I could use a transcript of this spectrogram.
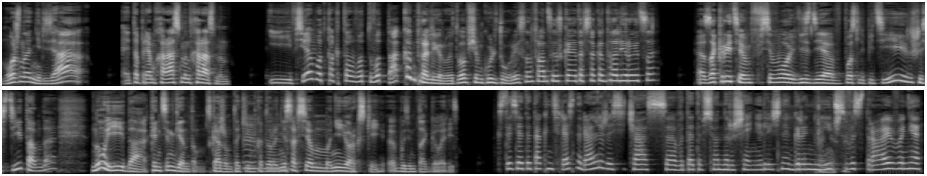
можно, нельзя, это прям харасмент-харасмент. И все вот как-то вот, вот так контролируют. В общем, культурой Сан-Франциско это все контролируется. Закрытием всего везде после пяти или шести там, да. Ну и, да, контингентом, скажем, таким, mm-hmm. который не совсем нью-йоркский, э, будем так говорить. Кстати, это так интересно, реально же сейчас э, вот это все нарушение личных границ, Конечно. выстраивание,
